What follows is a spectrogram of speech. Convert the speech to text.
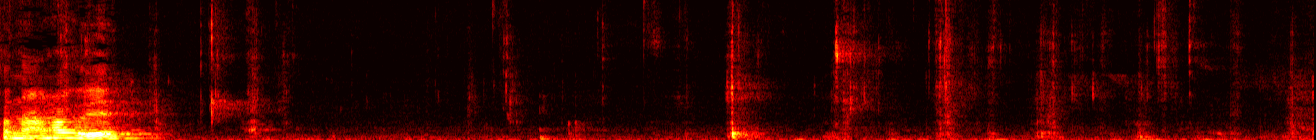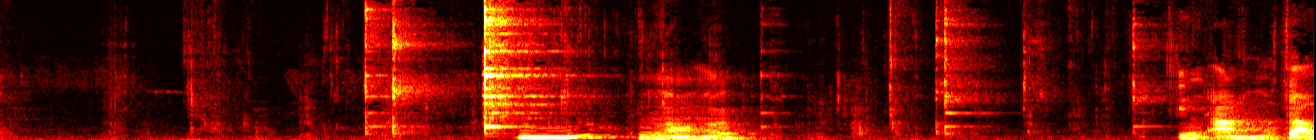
ขนาดเท่าเลยอืมหนองเลย กินอ่างเจ้า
